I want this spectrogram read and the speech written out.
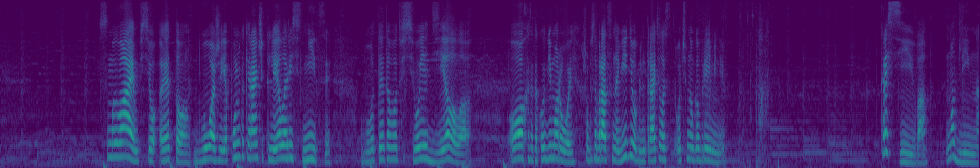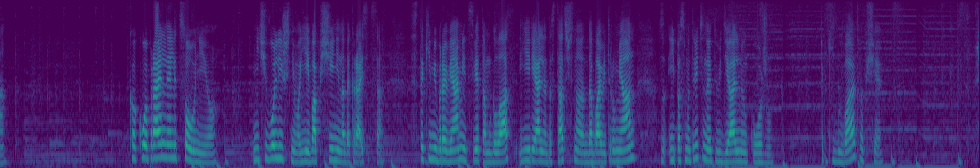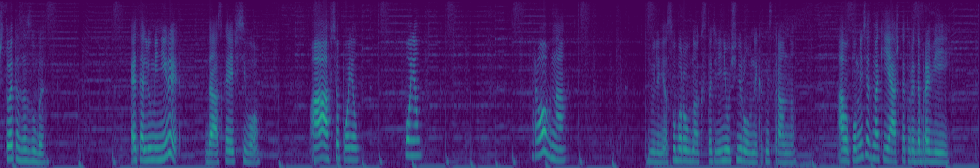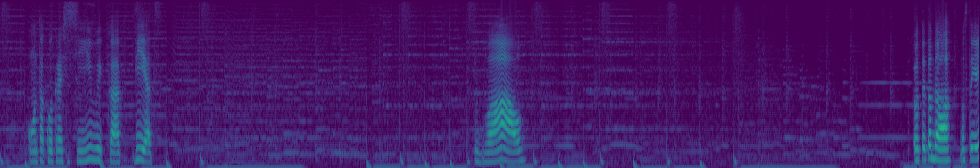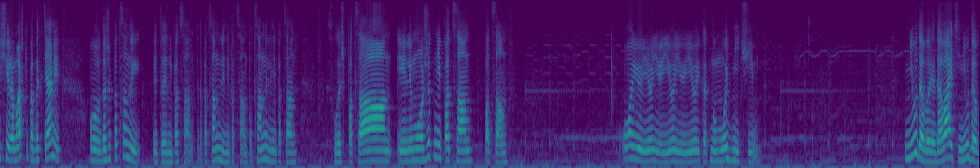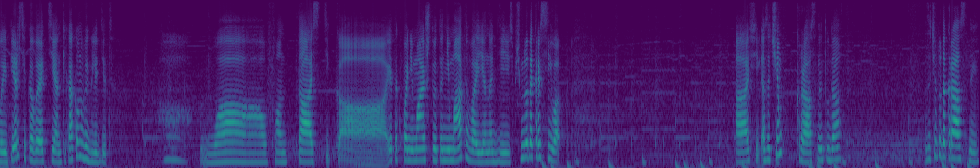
Смываем все это. Боже, я помню, как я раньше клеила ресницы. Вот это вот все я делала. Ох, это такой геморрой. Чтобы собраться на видео, блин, тратилось очень много времени. Красиво, но длинно. Какое правильное лицо у нее. Ничего лишнего, ей вообще не надо краситься. С такими бровями и цветом глаз ей реально достаточно добавить румян. И посмотрите на эту идеальную кожу. Такие бывают вообще. Что это за зубы? Это люминиры? Да, скорее всего. А, все понял. Понял. Ровно. Ну или не особо ровно. Кстати, они не очень ровные, как ни странно. А вы помните этот макияж, который до бровей? Он такой красивый, капец. Вау. Вот это да. Настоящие ромашки под ногтями. О, даже пацаны. Это не пацан. Это пацан или не пацан? Пацан или не пацан? Слышь, пацан. Или может не пацан? Пацан. Ой-ой-ой-ой-ой-ой, как мы модничаем. Нюдовые, давайте, нюдовые, персиковые оттенки. Как он выглядит? Вау, фантастика. Я так понимаю, что это не матовое, я надеюсь. Почему это так красиво? Офиг... А зачем красный туда? Зачем туда красный?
